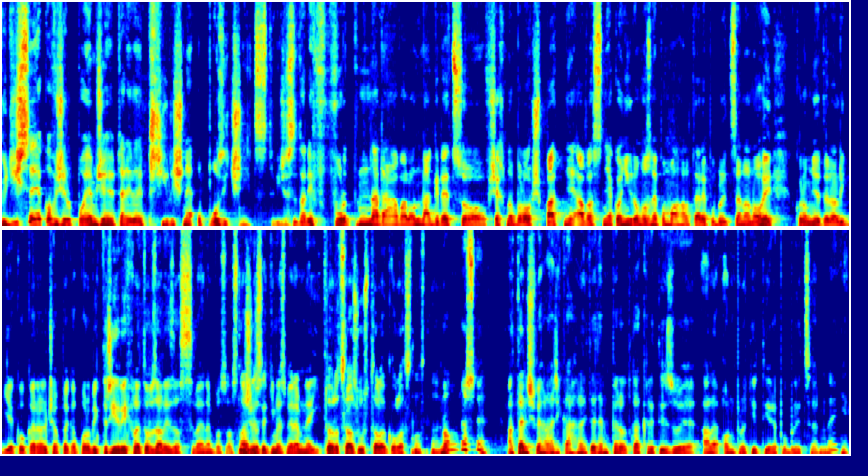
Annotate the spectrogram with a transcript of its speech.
Tudíž se jako vžil pojem, že tady byly přílišné opozičnictví, že se tady furt nadávalo na kde co, všechno bylo špatně a vlastně jako nikdo moc nepomáhal té republice na nohy, kromě teda lidí jako Karel Čapek a podobně, kteří rychle to vzali za své nebo snažili no, se tím směrem nejít. To docela zůstalo jako vlastnost, ne? No, jasně. A ten Švehla říká, hledajte, ten Peroutka kritizuje, ale on proti té republice není.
